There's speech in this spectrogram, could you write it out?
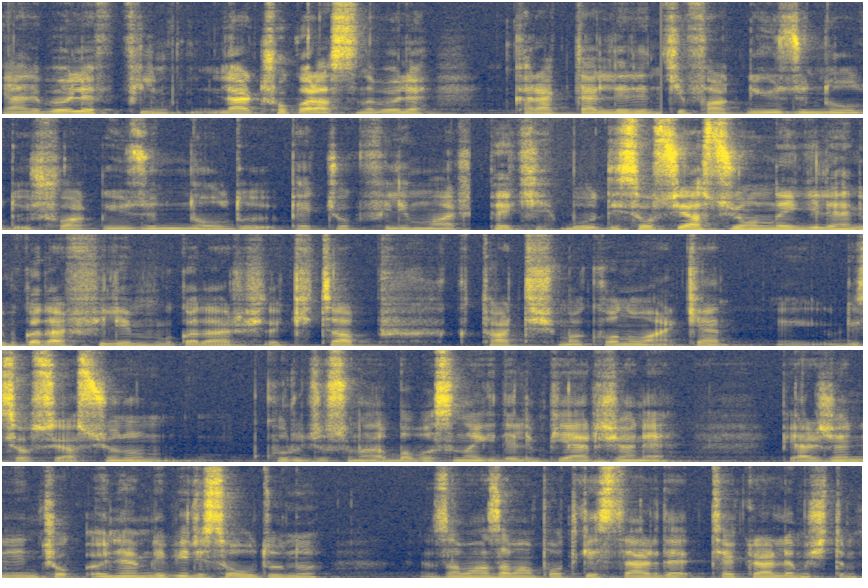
Yani böyle filmler çok var aslında. Böyle karakterlerin iki farklı yüzünün olduğu, üç farklı yüzünün olduğu pek çok film var. Peki bu disosyasyonla ilgili hani bu kadar film, bu kadar işte kitap, tartışma konu varken e, disosyasyonun kurucusuna, babasına gidelim. Pierre Janet. Pierre Janet'in çok önemli birisi olduğunu zaman zaman podcastlerde tekrarlamıştım.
